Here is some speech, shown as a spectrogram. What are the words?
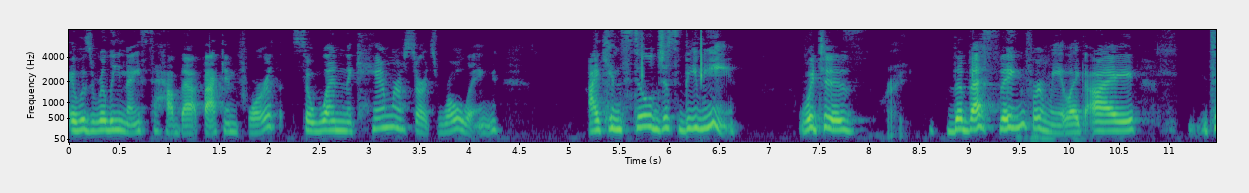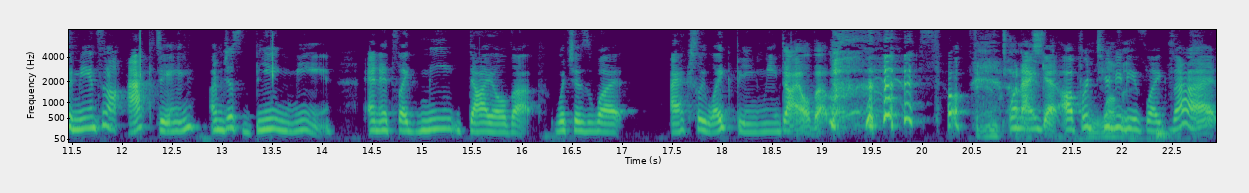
it was really nice to have that back and forth. So when the camera starts rolling i can still just be me which is Right. the best thing for me. Like i to me it's not acting. I'm just being me. And it's like me dialed up which is what i actually like being me dialed up. So when I get opportunities like that,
